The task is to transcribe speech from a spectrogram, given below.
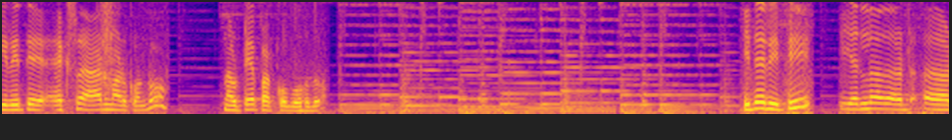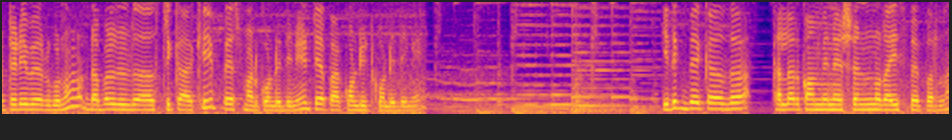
ಈ ರೀತಿ ಎಕ್ಸ್ಟ್ರಾ ಆ್ಯಡ್ ಮಾಡಿಕೊಂಡು ನಾವು ಟೇಪ್ ಹಾಕ್ಕೋಬಹುದು. ಇದೇ ರೀತಿ ಎಲ್ಲ ಟೆಡಿ ಬೇರ್ಗೂ ಡಬಲ್ ಸ್ಟಿಕ್ ಹಾಕಿ ಪೇಸ್ಟ್ ಮಾಡ್ಕೊಂಡಿದ್ದೀನಿ ಟೇಪ್ ಹಾಕ್ಕೊಂಡು ಇಟ್ಕೊಂಡಿದ್ದೀನಿ. ಇದಕ್ಕೆ ಬೇಕಾದ ಕಲರ್ ಕಾಂಬಿನೇಷನ್ ರೈಸ್ ಪೇಪರ್ನ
